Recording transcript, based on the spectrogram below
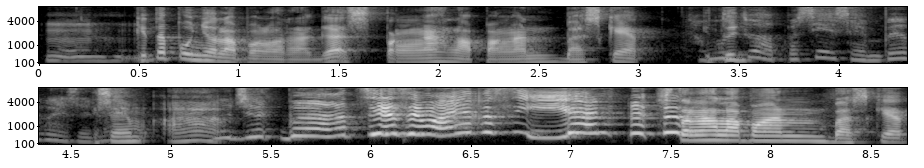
Mm-mm. Kita punya lapangan olahraga setengah lapangan basket. Kamu itu itu apa sih SMP apa SMA? SMA. Lu jelek banget sih SMA-nya kesian. Setengah lapangan basket.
